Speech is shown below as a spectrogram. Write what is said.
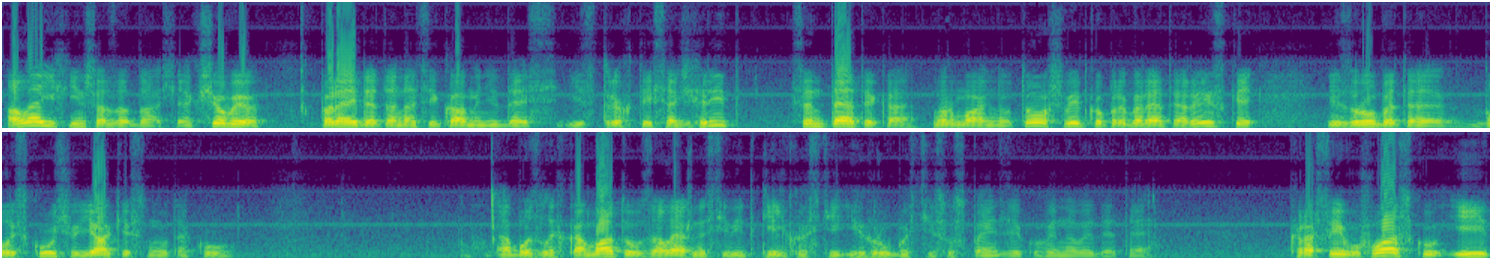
Але їх інша задача. Якщо ви перейдете на ці камені десь із 3000 гріт, синтетика нормально, то швидко приберете риски і зробите блискучу, якісну таку або злегка мату, в залежності від кількості і грубості суспензії, яку ви наведете красиву фаску і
